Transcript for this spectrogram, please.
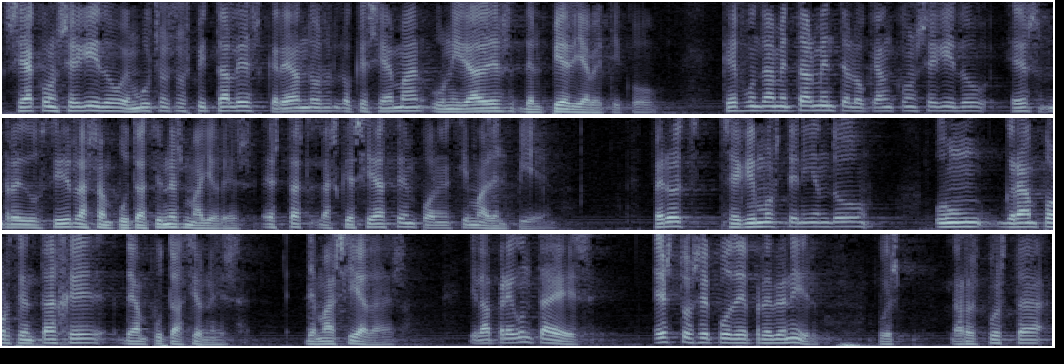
se ha conseguido en muchos hospitales creando lo que se llaman unidades del pie diabético, que fundamentalmente lo que han conseguido es reducir las amputaciones mayores, estas las que se hacen por encima del pie. Pero seguimos teniendo un gran porcentaje de amputaciones, demasiadas. Y la pregunta es, ¿esto se puede prevenir? Pues la respuesta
